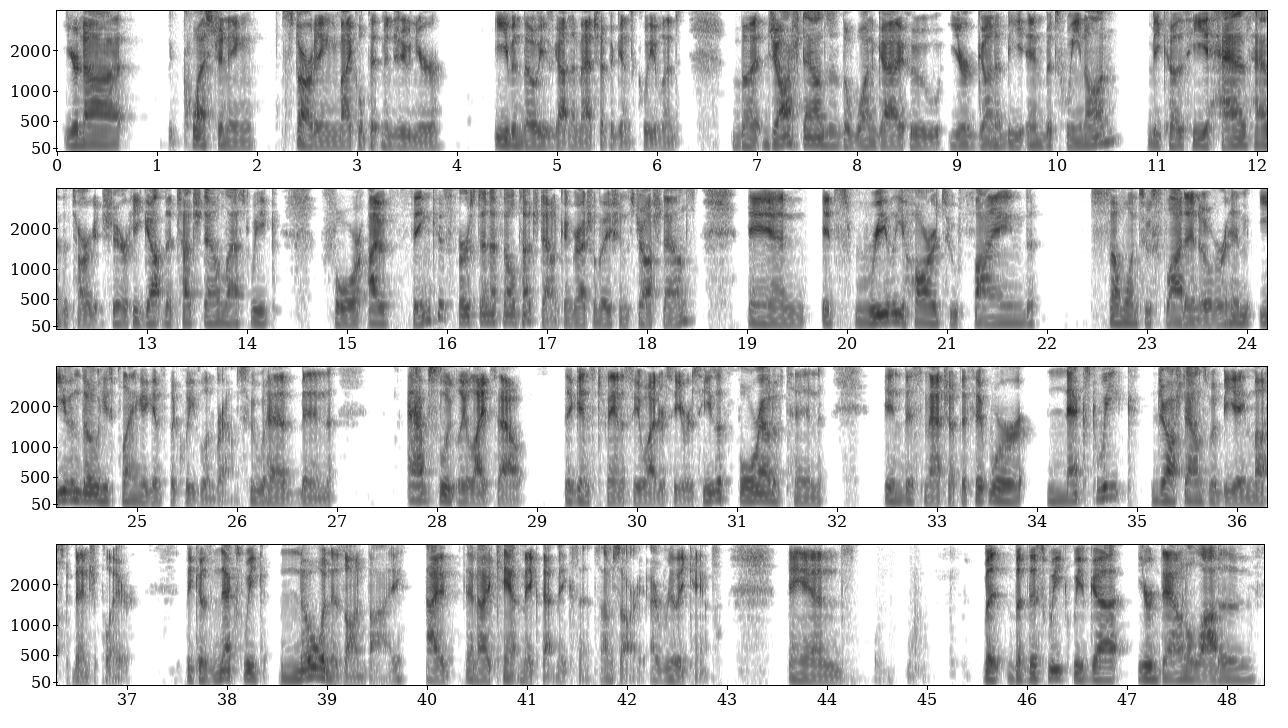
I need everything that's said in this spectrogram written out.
You're not questioning starting Michael Pittman Jr., even though he's got the matchup against Cleveland. But Josh Downs is the one guy who you're gonna be in between on because he has had the target share. He got the touchdown last week for, I think, his first NFL touchdown. Congratulations, Josh Downs. And it's really hard to find someone to slot in over him, even though he's playing against the Cleveland Browns, who have been absolutely lights out against fantasy wide receivers. He's a four out of 10 in this matchup. If it were next week, Josh Downs would be a must bench player because next week no one is on bye. I and I can't make that make sense. I'm sorry. I really can't. And but but this week we've got you're down a lot of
